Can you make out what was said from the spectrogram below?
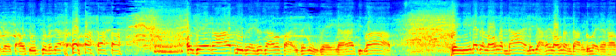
เดี๋ยวจะเอาจุ๊บใช่ไหมเนี่ยโอเคครับมีเพลงช้าๆมาฝากอีกสักหนึ่งเพลงนะ คิดว่า เพลงนี้น่าจะร้องกันได้และอยากให้ร้องดัง ๆ ด้วยนะครับ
